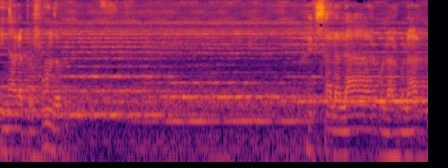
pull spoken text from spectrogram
Inhala profundo. Exhala largo, largo, largo.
